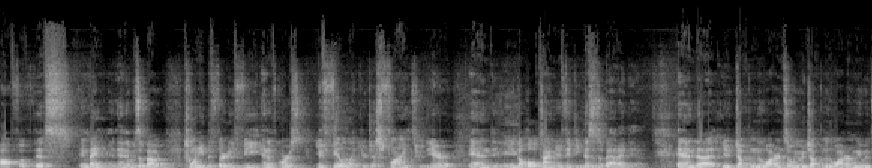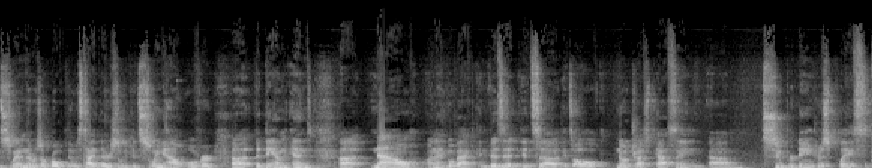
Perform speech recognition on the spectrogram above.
off of this embankment. And it was about 20 to 30 feet. And of course, you feel like you're just flying through the air. And the whole time you're thinking, this is a bad idea. And uh, you jump into the water. And so we would jump into the water and we would swim. There was a rope that was tied there so we could swing out over uh, the dam. And uh, now, when I go back and visit, it's, uh, it's all no trespassing. Um, super dangerous place,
